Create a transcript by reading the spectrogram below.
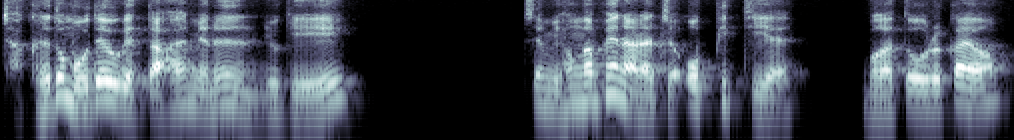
자, 그래도 못 외우겠다 하면은 여기 쌤이 형광펜 알았죠? OPT에 뭐가 떠오를까요?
